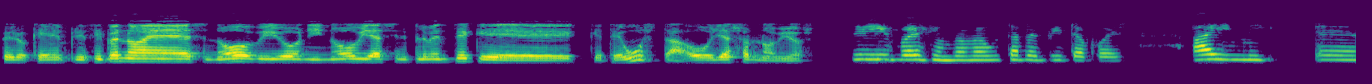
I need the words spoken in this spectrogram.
pero que en principio no es novio ni novia, simplemente que, que te gusta o ya son novios. Sí, por ejemplo, me gusta Pepito, pues. Ay, mi, eh,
